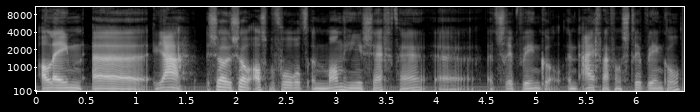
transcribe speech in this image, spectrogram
Alleen, uh, ja, zo, zoals bijvoorbeeld een man hier zegt, hè, uh, het stripwinkel, een eigenaar van een stripwinkel.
